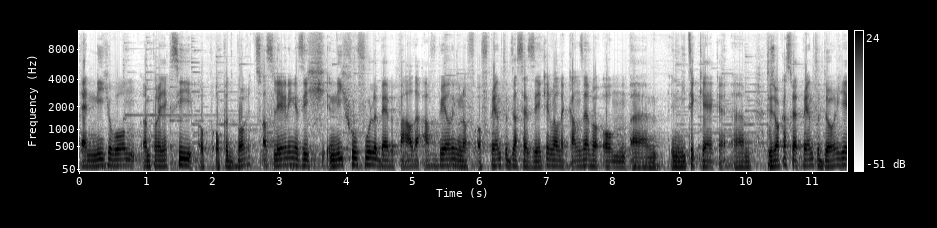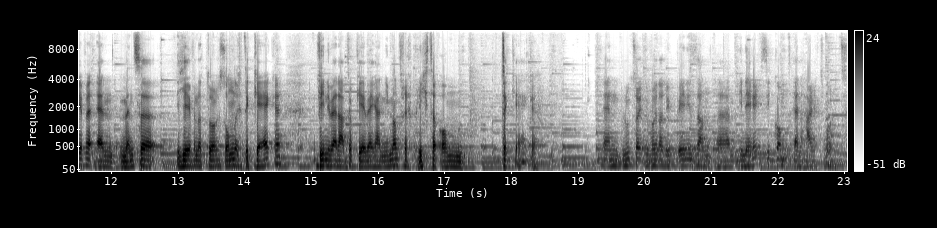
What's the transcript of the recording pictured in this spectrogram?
en niet gewoon een projectie op, op het bord. Als leerlingen zich niet goed voelen bij bepaalde afbeeldingen of, of prenten, dat zij zeker wel de kans hebben om um, niet te kijken. Um, dus ook als wij prenten doorgeven en mensen geven het door zonder te kijken, vinden wij dat oké. Wij gaan niemand verplichten om te kijken. En bloed zorgt ervoor dat je penis dan uh, in erectie komt en hard wordt.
